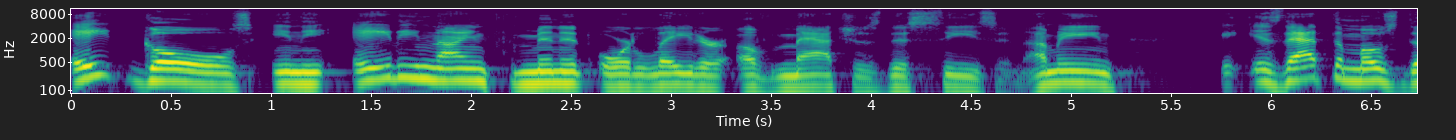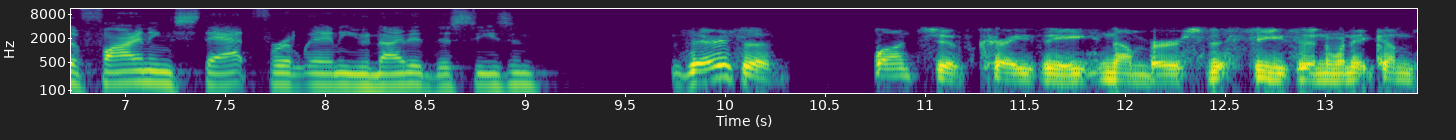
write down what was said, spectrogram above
eight goals in the 89th minute or later of matches this season. I mean, is that the most defining stat for Atlanta United this season? There's a bunch of crazy numbers this season when it comes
